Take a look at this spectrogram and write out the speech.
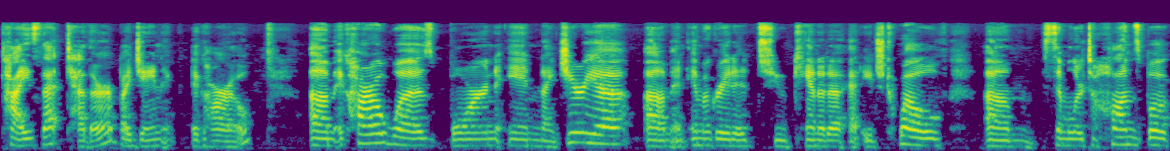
Ties That Tether by Jane Igharo. Um, was born in Nigeria um, and immigrated to Canada at age 12. Um, similar to Han's book,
